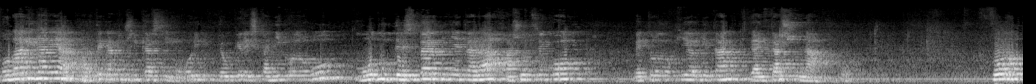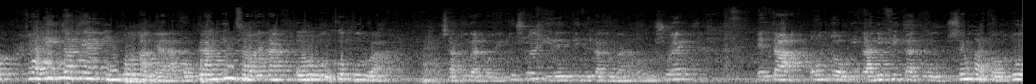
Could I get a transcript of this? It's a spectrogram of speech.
Modalidadea partekatu ikasi, hori geukera izkainiko dugu, modu desberdinetara jasotzeko metodologia horietan gaitasuna. For kalitatea importantea da, plangintza horretan ordu kopuruak sartu beharko dituzue, identifikatu beharko duzue, eta ondo planifikatu zenbat ordu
